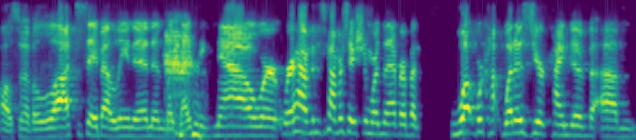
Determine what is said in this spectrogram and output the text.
also have a lot to say about lean in. And like, I think now we're, we're having this conversation more than ever, but what we're, what is your kind of um,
